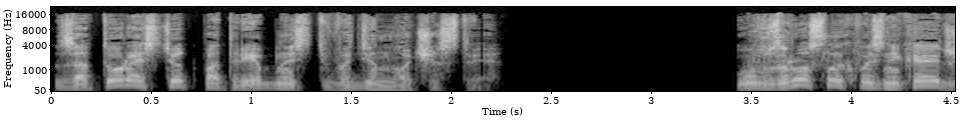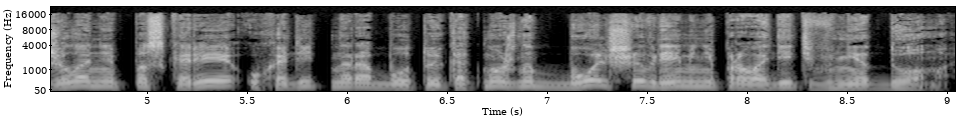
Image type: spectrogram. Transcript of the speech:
зато растет потребность в одиночестве. У взрослых возникает желание поскорее уходить на работу и как можно больше времени проводить вне дома.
